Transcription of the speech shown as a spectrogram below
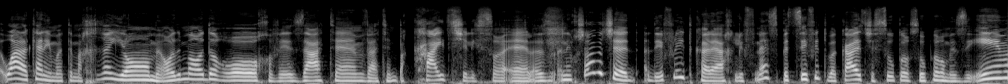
וואלה, כן, אם אתם אחרי יום מאוד מאוד ארוך והזעתם ואתם בקיץ של ישראל, אז אני חושבת שעדיף להתקלח לפני, ספציפית בקיץ שסופר סופר מזיעים,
